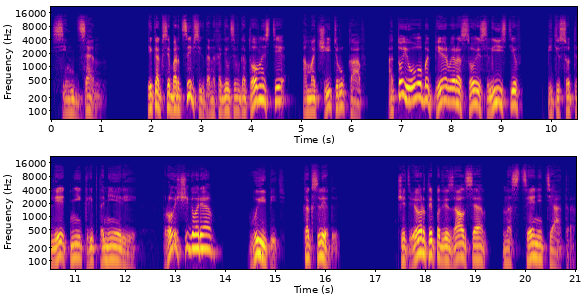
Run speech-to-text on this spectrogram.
Синдзен. И, как все борцы, всегда находился в готовности омочить рукав, а то и оба первой росой с листьев пятисотлетней криптомерии, проще говоря, выпить как следует. Четвертый подвязался на сцене театра.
